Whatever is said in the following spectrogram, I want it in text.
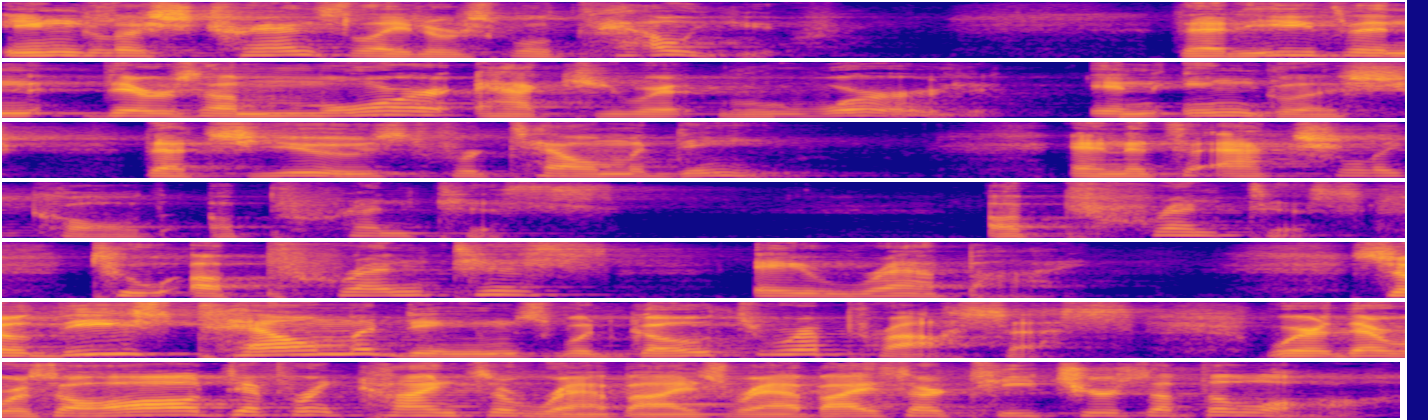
English translators will tell you that even there's a more accurate word in English that's used for Talmidim, and it's actually called apprentice. Apprentice. To apprentice a rabbi. So these Talmidims would go through a process where there was all different kinds of rabbis. Rabbis are teachers of the law.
